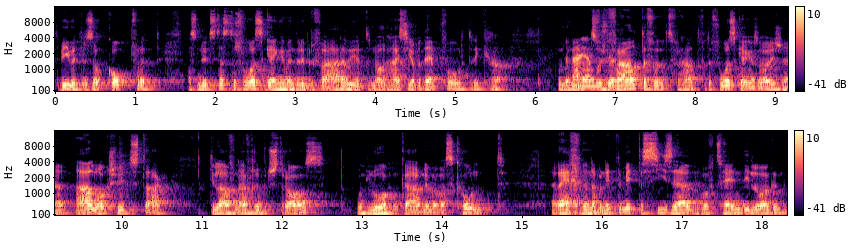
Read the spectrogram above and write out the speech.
Dabei wird er so geopfert. Also nützt das der Fußgänger, wenn er überfahren wird und nachher heisst, ja, aber der hat Vortritt gehabt. Und wenn Nein, das Verhalten, das Verhalten der Fußgänger so schnell anschaust heutzutage, die laufen einfach über die Straße und schauen gar nicht mehr, was kommt rechnen aber nicht damit, dass sie selber auf das Handy schauen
